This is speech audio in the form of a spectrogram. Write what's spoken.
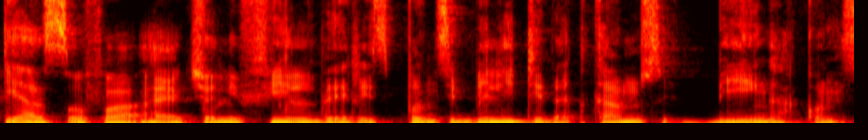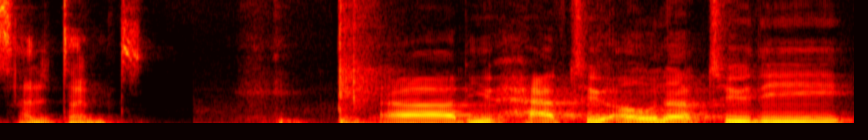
yeah, so far, I actually feel the responsibility that comes with being a consultant. Uh, you have to own up to the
